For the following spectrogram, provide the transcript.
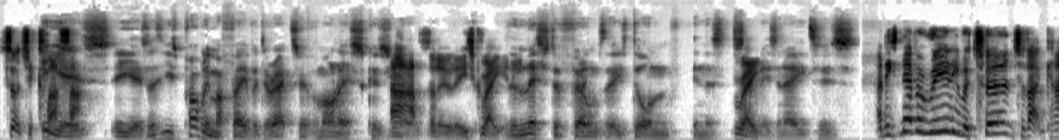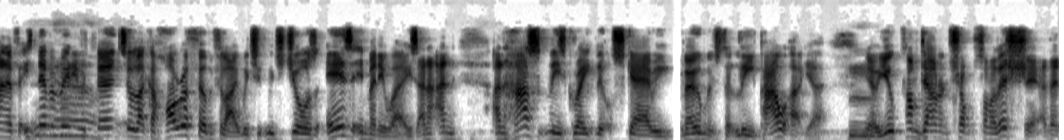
such a He class act. is. He is. He's probably my favourite director, if I'm honest, because know, Absolutely, he's great. the he? list of films that he's done in the seventies and eighties. And he's never really returned to that kind of. He's never really returned to like a horror film, if you like, which which Jaws is in many ways, and and and has these great little scary moments that leap out at you. Hmm. You know, you come down and chomp some of this shit, and then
